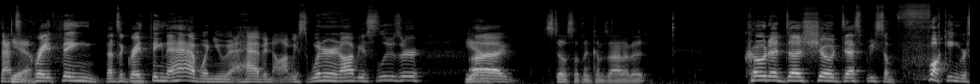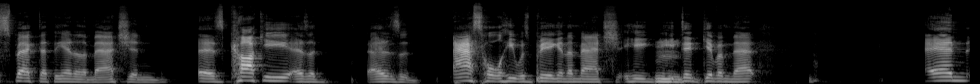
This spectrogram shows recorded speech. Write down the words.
that's Yeah. a great thing. That's a great thing to have when you have an obvious winner and obvious loser. Yeah. Uh, Still something comes out of it. Kota does show Despy some fucking respect at the end of the match, and as cocky as a as an asshole he was being in the match, he he Mhm. did give him that. And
